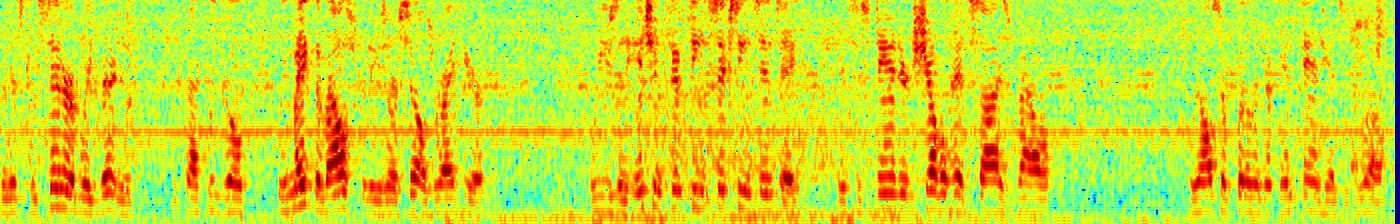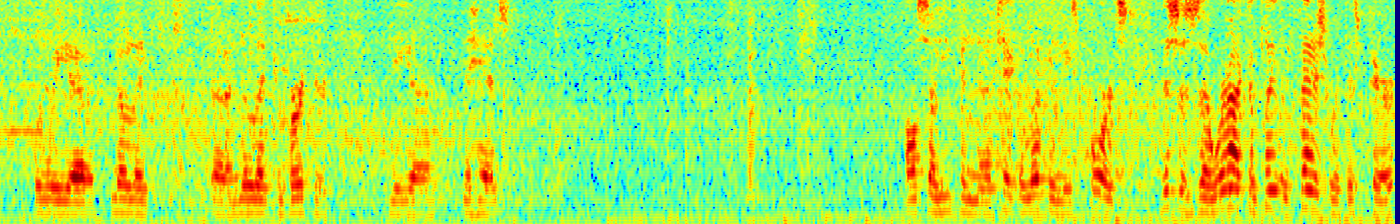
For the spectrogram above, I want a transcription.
But it's considerably bigger. In fact, we go, we make the valves for these ourselves right here. We use an inch and 15 16ths intake. It's a standard shovel head size valve. We also put them in, in pan heads as well when we uh, no lead uh, no lead convert their the, uh, the heads. Also, you can uh, take a look in these ports. This is, uh, we're not completely finished with this pair.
